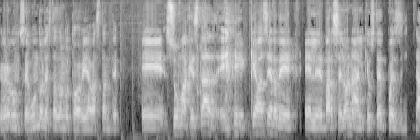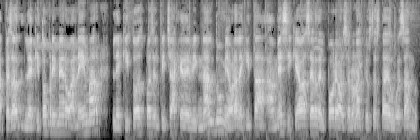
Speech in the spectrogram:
Yo creo que un segundo le estás dando todavía bastante. Eh, su majestad, eh, ¿qué va a hacer de el Barcelona al que usted, pues, a pesar, le quitó primero a Neymar, le quitó después el fichaje de Vignaldum y ahora le quita a Messi? ¿Qué va a hacer del pobre Barcelona al que usted está deshuesando?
